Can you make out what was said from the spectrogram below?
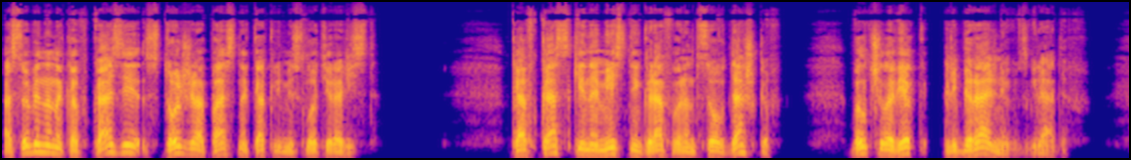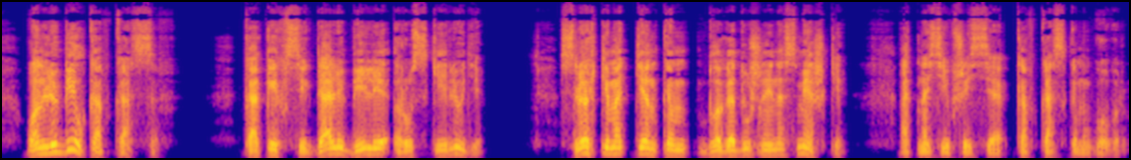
особенно на Кавказе, столь же опасно, как ремесло террориста. Кавказский наместник граф Воронцов-Дашков был человек либеральных взглядов. Он любил кавказцев, как их всегда любили русские люди, с легким оттенком благодушной насмешки, относившейся к кавказскому говору.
